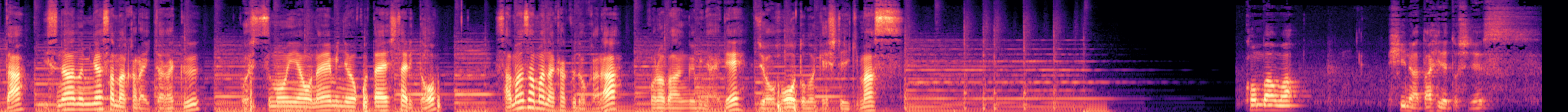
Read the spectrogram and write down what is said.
またリスナーの皆様からいただくご質問やお悩みにお答えしたりとさまざまな角度からこの番組内で情報をお届けしていきます。こんばんは。日向秀俊です。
